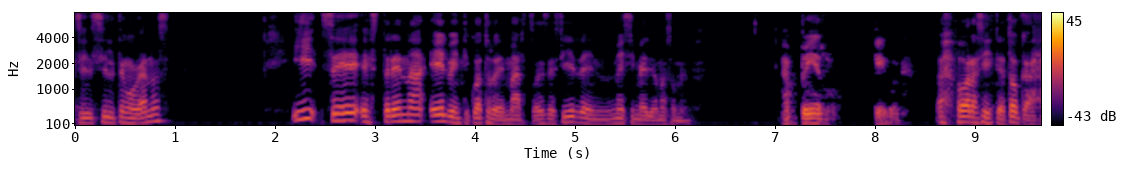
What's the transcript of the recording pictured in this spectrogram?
sí, sí le tengo ganas. Y se estrena el 24 de marzo, es decir, en un mes y medio más o menos. A perro, qué bueno. Ah, ahora sí, te toca.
